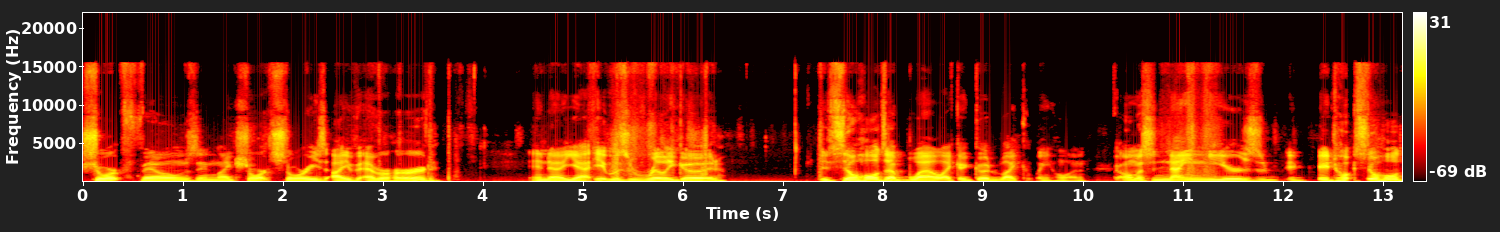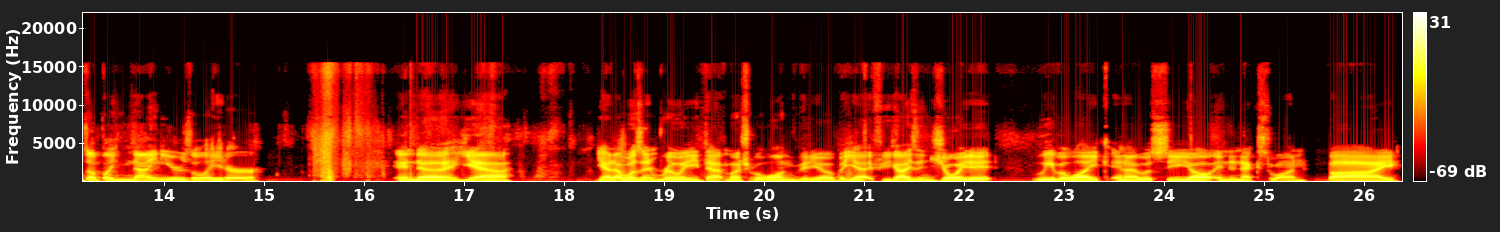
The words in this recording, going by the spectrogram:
short films and like short stories I've ever heard. And uh yeah, it was really good. It still holds up well, like a good like wait, hold on. Almost nine years it, it still holds up like nine years later. And uh yeah. Yeah, that wasn't really that much of a long video, but yeah, if you guys enjoyed it, leave a like and I will see y'all in the next one. Bye.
